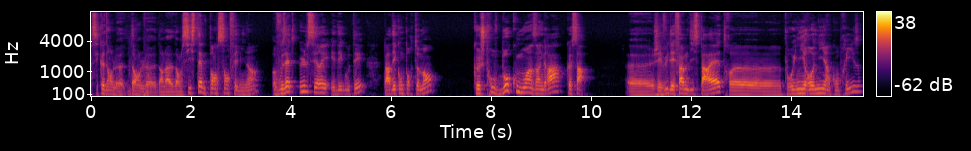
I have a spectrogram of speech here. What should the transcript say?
c'est que dans le, dans, le, dans, la, dans le système pensant féminin, vous êtes ulcéré et dégoûté par des comportements que je trouve beaucoup moins ingrats que ça. Euh, J'ai vu des femmes disparaître pour une ironie incomprise,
